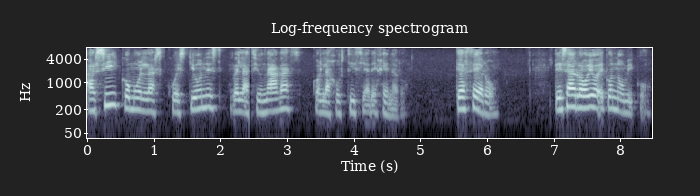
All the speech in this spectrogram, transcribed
así como las cuestiones relacionadas con la justicia de género. Tercero, desarrollo económico.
